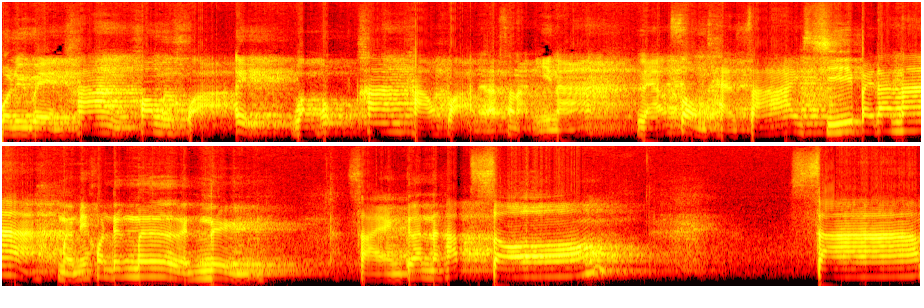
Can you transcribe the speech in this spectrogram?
บริเวณข้างข้อมือขวา เอ้ยวางข้างเท้าขวาในลักษณะนี้นะ แล้วส่งแขนซ้ายชี้ไปด้านหน้า เหมือนมีคนดึงมือหนึ่งสายแองเกิลนะครับสอง สาม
